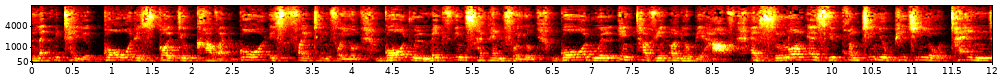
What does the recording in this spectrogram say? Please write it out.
let me tell you, God has got you covered. God is fighting for you. God will make things happen for you. God will intervene on your behalf. As long as you continue pitching your tent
